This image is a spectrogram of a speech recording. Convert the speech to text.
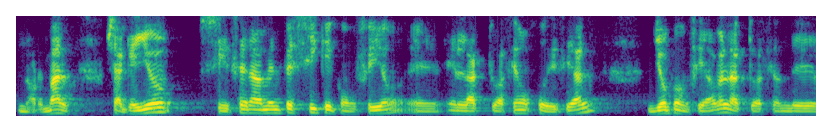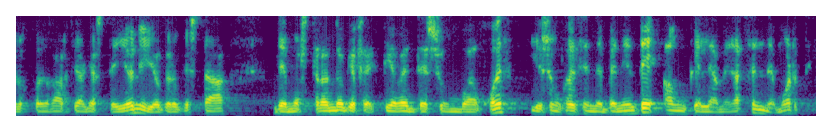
normal. O sea que yo sinceramente sí que confío en, la actuación judicial. Yo confiaba en la actuación del juez García Castellón y yo creo que está demostrando que efectivamente es un buen juez y es un juez independiente, aunque le amenacen de muerte.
